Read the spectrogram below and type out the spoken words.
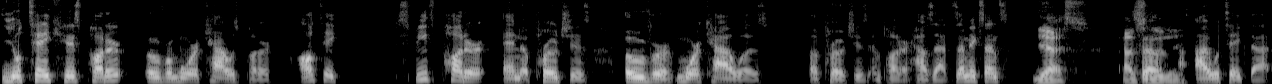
you'll take his putter over Morikawa's putter. I'll take Spieth's putter and approaches over Morikawa's approaches and putter. How's that? Does that make sense? Yes, absolutely. So I will take that.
